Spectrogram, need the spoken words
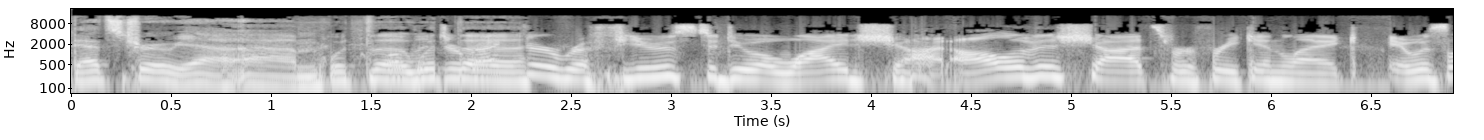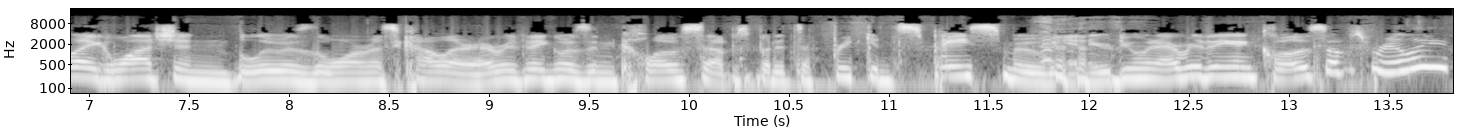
That's true. Yeah. Um, With the well, the with director refused to do a wide shot. All of his shots were freaking like it was like watching blue is the warmest color. Everything was in close-ups, but it's a freaking space movie, and you're doing everything in close-ups. Really?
